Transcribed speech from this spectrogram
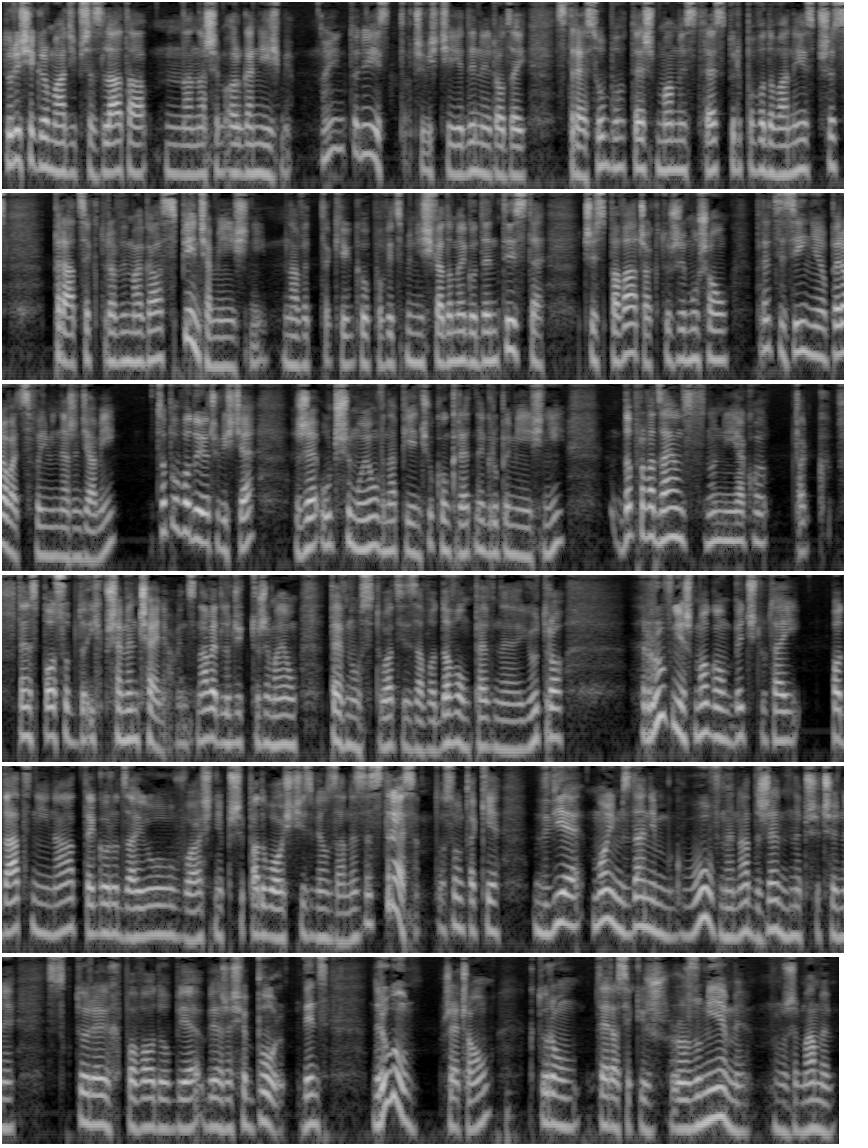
który się gromadzi przez lata na naszym organizmie. No i to nie jest oczywiście jedyny rodzaj stresu, bo też mamy stres, który powodowany jest przez pracę, która wymaga spięcia mięśni, nawet takiego powiedzmy nieświadomego dentystę czy spawacza, którzy muszą precyzyjnie operować swoimi narzędziami, co powoduje oczywiście, że utrzymują w napięciu konkretne grupy mięśni, doprowadzając no niejako tak w ten sposób do ich przemęczenia. Więc nawet ludzie, którzy mają pewną sytuację zawodową, pewne jutro, również mogą być tutaj podatni na tego rodzaju właśnie przypadłości związane ze stresem. To są takie dwie, moim zdaniem, główne, nadrzędne przyczyny, z których powodu bierze się ból. Więc drugą rzeczą, którą teraz, jak już rozumiemy, że mamy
